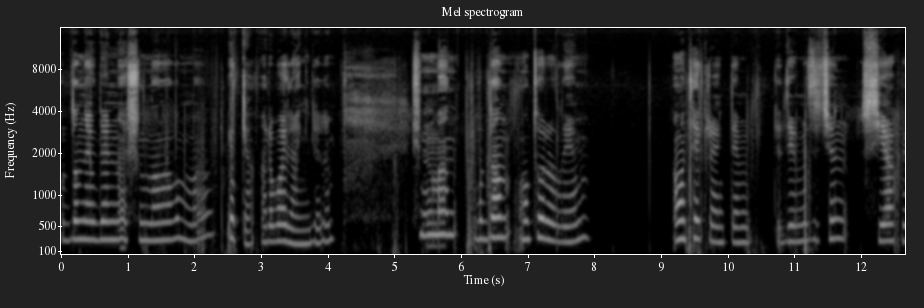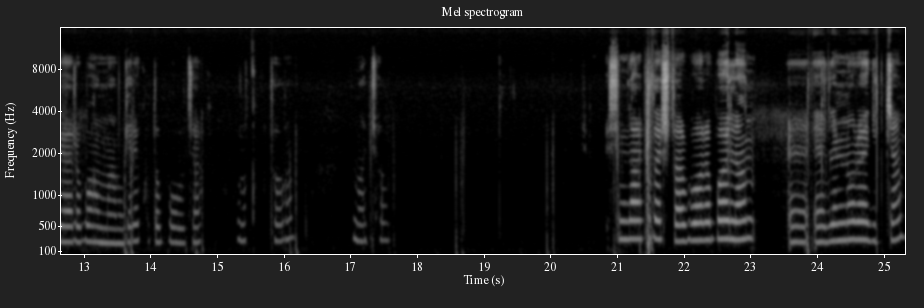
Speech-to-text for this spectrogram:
Buradan evlerine ışınlanalım mı? Yok ya arabayla gidelim. Şimdi ben buradan motor alayım. Ama tek renk dediğimiz için siyah bir araba almam gerek. O da bu olacak. Bunu kapatalım. Bunu açalım. Şimdi arkadaşlar bu arabayla e, evlerin oraya gideceğim.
